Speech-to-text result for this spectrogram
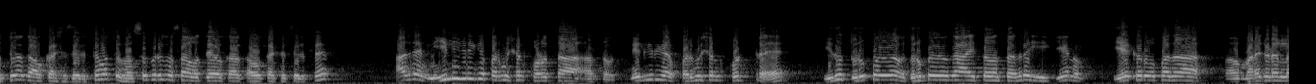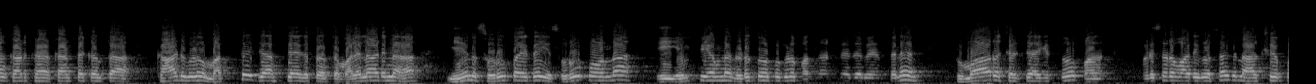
ಉದ್ಯೋಗ ಅವಕಾಶ ಸಿಗುತ್ತೆ ಮತ್ತು ಹೊಸಬರಿಗೂ ಸಹ ಉದ್ಯೋಗ ಅವಕಾಶ ಸಿಗುತ್ತೆ. ಆದ್ರೆ ನೀಲಿಗಿರಿಗೆ ಪರ್ಮಿಷನ್ ಕೊಡುತ್ತಾ ಅಂತ ನೀಲಗಿರಿಗೆ ಪರ್ಮಿಷನ್ ಕೊಟ್ರೆ ಇದು ದುರುಪಯೋಗ ದುರುಪಯೋಗ ಆಯ್ತು ಅಂತಂದ್ರೆ ಈಗೇನು ಏಕರೂಪದ ಮರಗಳೆಲ್ಲ ಕಾಡ್ ಕಾಣ್ತಕ್ಕಂತ ಕಾಡುಗಳು ಮತ್ತೆ ಜಾಸ್ತಿ ಆಗುತ್ತೆ ಅಂತ. ಮಲೆನಾಡಿನ ಏನು ಸ್ವರೂಪ ಇದೆ, ಈ ಸ್ವರೂಪವನ್ನ ಈ ಎಂ ಪಿ ಎಂ ನ ನಡುತೋಪುಗಳು ಬದಲಾಯಿಸ್ತಾ ಇದ್ದಾವೆ ಅಂತಾನೆ ಸುಮಾರು ಚರ್ಚೆ ಆಗಿತ್ತು. ಪರಿಸರವಾದಿಗಳು ಸಹ ಇದನ್ನ ಆಕ್ಷೇಪ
